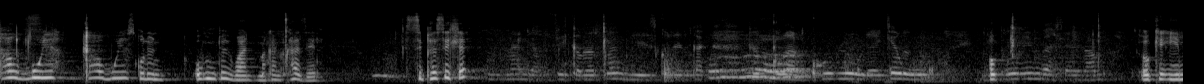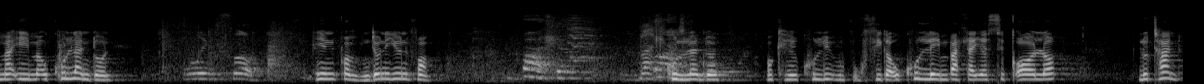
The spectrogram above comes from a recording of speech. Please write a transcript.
xa ubuya xa ubuya esikolweni umntu oyi-one makandichazele siphe sihle okay ima ima ukhulula ntoni uniform uniform yintoni iuniform khulula ntoni okay ufika ukhulule impahla yesikolo luthanda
